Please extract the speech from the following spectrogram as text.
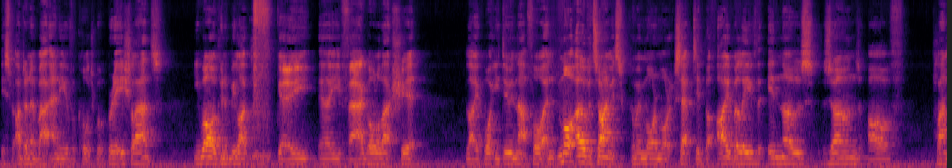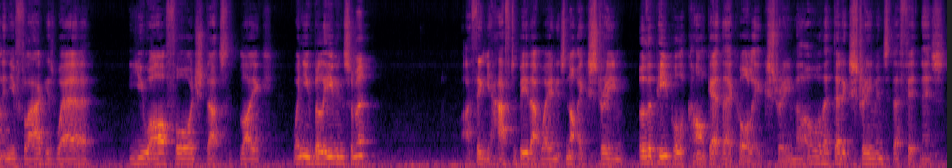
It's, I don't know about any other culture, but British lads, you are gonna be like, gay, uh, you fag, all of that shit like what you're doing that for and more over time it's becoming more and more accepted but i believe that in those zones of planting your flag is where you are forged that's like when you believe in something i think you have to be that way and it's not extreme other people that can't get there call it extreme they're like oh they're dead extreme into their fitness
